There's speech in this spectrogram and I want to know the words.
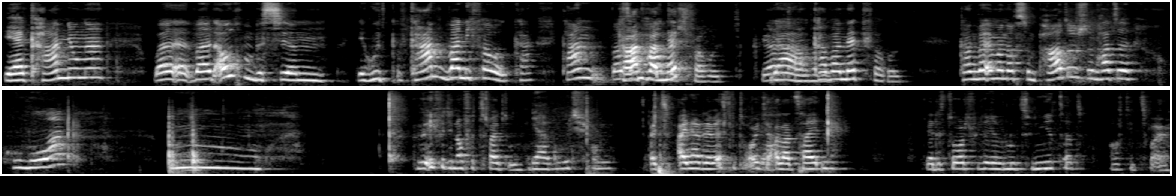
Ja, Kahn, Junge, war, war halt auch ein bisschen. Ja, gut, Kahn war nicht verrückt. Kahn, Kahn war Kahn war nett verrückt. Ja, Kahn Kahn war nett verrückt. Kahn war immer noch sympathisch und hatte Humor. Also ich würde ihn auch für zwei tun. Ja, gut, schon. Als einer der besten Torhüter aller Zeiten, der das Torwartspiel revolutioniert hat, auf die zwei.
